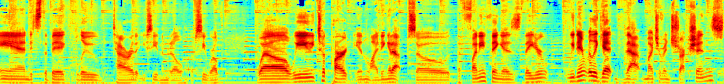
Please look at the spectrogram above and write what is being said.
and it's the big blue tower that you see in the middle of SeaWorld. Well, we took part in lighting it up. So the funny thing is, they we didn't really get that much of instructions.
